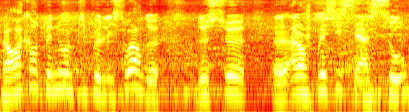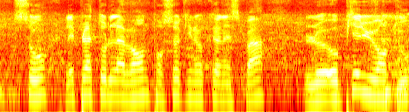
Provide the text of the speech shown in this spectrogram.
Alors raconte-nous un petit peu l'histoire de, de ce... alors je précise, c'est à Sceaux, Sceaux, les plateaux de la vente, pour ceux qui ne connaissent pas au pied du Ventoux.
